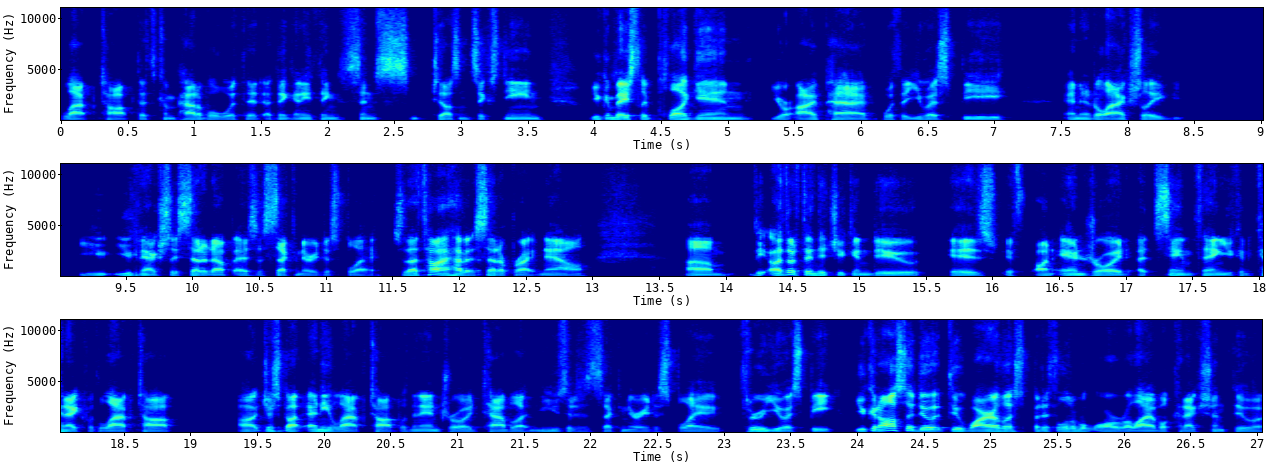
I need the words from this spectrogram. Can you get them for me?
laptop that's compatible with it. I think anything since 2016, you can basically plug in your iPad with a USB and it'll actually, you, you can actually set it up as a secondary display. So that's how I have it set up right now. Um, the other thing that you can do is if on Android, uh, same thing, you can connect with a laptop, uh, just about any laptop with an Android tablet and use it as a secondary display through USB. You can also do it through wireless, but it's a little bit more reliable connection through, a,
